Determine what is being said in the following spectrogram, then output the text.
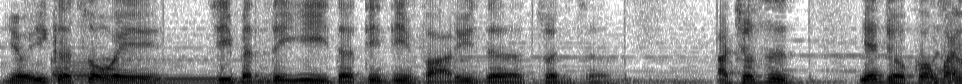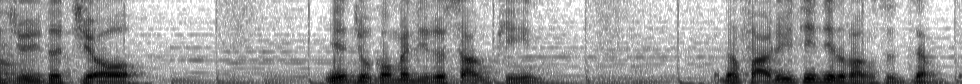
有一个作为基本利益的定定法律的准则，啊，就是烟酒公卖局的酒，烟酒公卖局的商品。那法律定定的方式是这样子，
